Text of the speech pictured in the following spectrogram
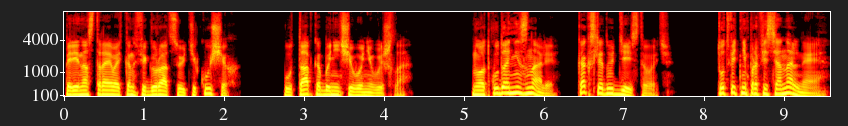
перенастраивать конфигурацию текущих, у Тапка бы ничего не вышло. Но откуда они знали, как следует действовать? Тут ведь не профессиональные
